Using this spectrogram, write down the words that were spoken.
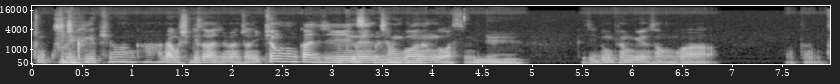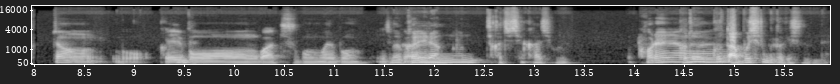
좀 굳이 네. 그게 필요한가라고 싶기도 하지만 저는 이평선까지는 이평선까지는 참고하는 것 같습니다. 네. 그래서 이동평균선과 어떤 특정 뭐 그- 일봉과 주봉, 월봉 이제 그 그런 거래량은 같이 체크하시고요. 거래량은 그것도, 그것도 안 보시는 분도 계시던데.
